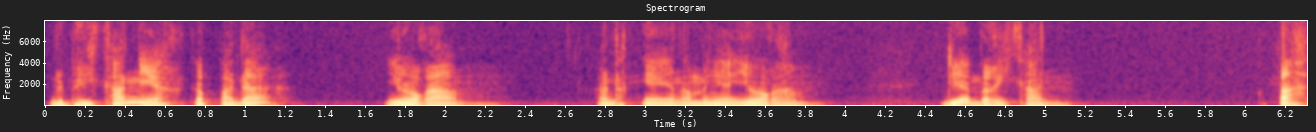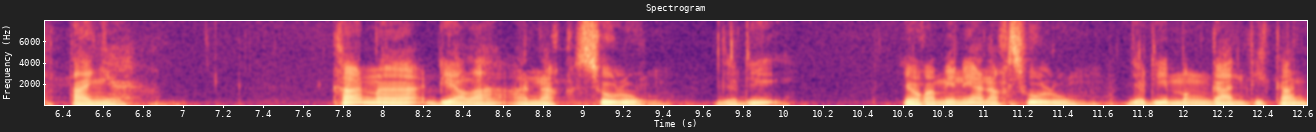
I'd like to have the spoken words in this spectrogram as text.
diberikannya kepada Yoram. Anaknya yang namanya Yoram. Dia berikan tahtanya. Karena dialah anak sulung. Jadi Yoram ini anak sulung. Jadi menggantikan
